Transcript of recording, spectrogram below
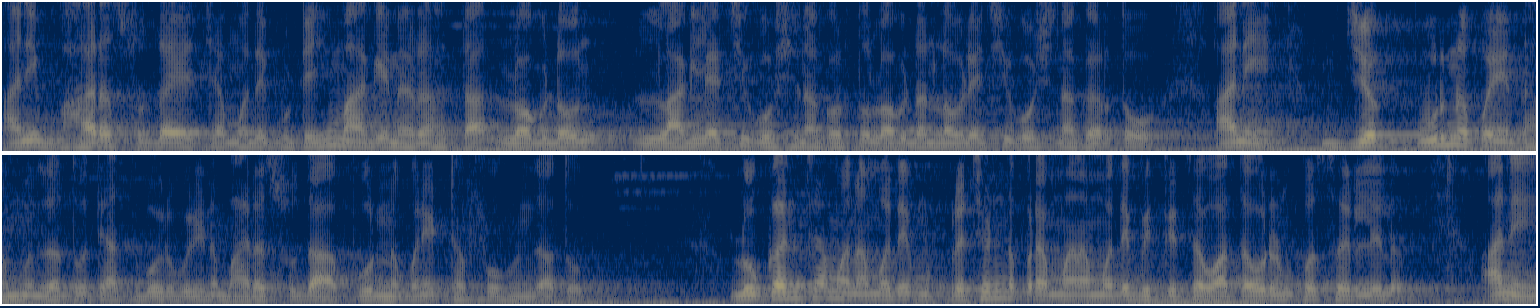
आणि भारतसुद्धा याच्यामध्ये कुठेही मागे न राहता लॉकडाऊन लागल्याची घोषणा करतो लॉकडाऊन लावल्याची घोषणा करतो आणि जग पूर्णपणे थांबून जातो त्याचबरोबरीनं भारतसुद्धा पूर्णपणे ठप्प होऊन जातो. लोकांच्या मनामध्ये प्रचंड प्रमाणामध्ये भीतीचं वातावरण पसरलेलं आणि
